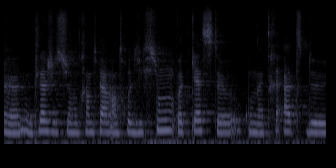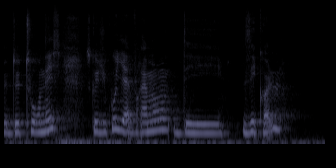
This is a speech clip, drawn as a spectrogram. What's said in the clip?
Euh, donc là, je suis en train de faire l'introduction podcast euh, qu'on a très hâte de, de tourner. Parce que du coup, il y a vraiment des écoles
